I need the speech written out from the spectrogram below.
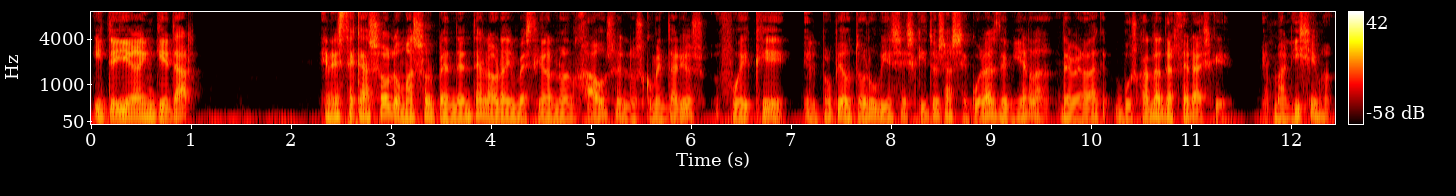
y te llega a inquietar. En este caso, lo más sorprendente a la hora de investigar No House en los comentarios fue que el propio autor hubiese escrito esas secuelas de mierda. De verdad, buscar la tercera es que es malísima.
